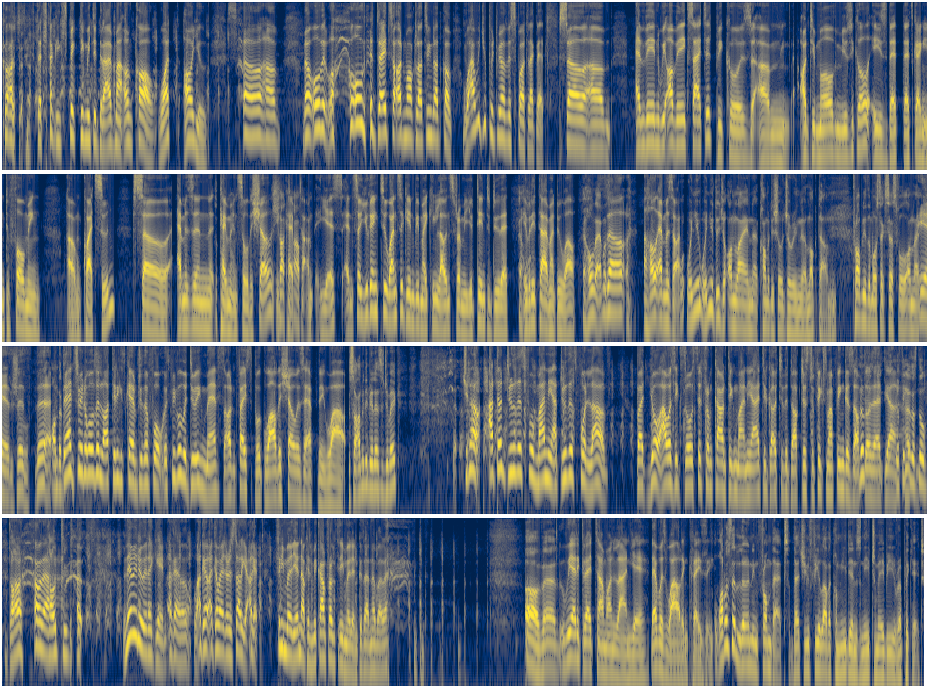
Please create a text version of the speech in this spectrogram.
God, that's like expecting me to drive my own car. What are you? So, um, no, all the all the dates are on marclottering.com. Why would you put me on the spot like that? So, um, and then we are very excited because um, Auntie Merle, the musical, is that that's going into filming um, quite soon. So Amazon came and saw the show in Cape up. Town. Yes, and so you're going to once again be making loans from me. You tend to do that every time I do well. A whole Amazon. So a whole Amazon. When you when you did your online uh, comedy show during uh, lockdown, probably the most successful online Yes, comedy show the, on the that's when all the lotteries came to the fore because people were doing maths on Facebook while the show was happening. Wow. So how many millions did you make? you know, I don't do this for money. I do this for love. But yo, I was exhausted from counting money. I had to go to the doctors to fix my fingers after no, that. Yeah. Your fingers are um, still Oh, hold on. counting. Let me do it again. Okay, okay, okay, wait, let's start again. Okay, three million. Okay, let me count from three million because I know about that. oh man. We had a great time online. Yeah, that was wild and crazy. What was the learning from that that you feel other comedians need to maybe replicate?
